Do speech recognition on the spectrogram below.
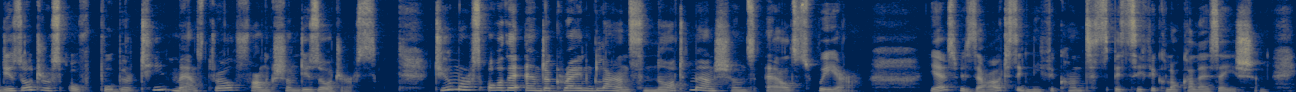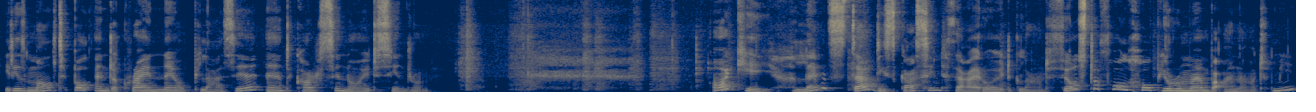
disorders of puberty, menstrual function disorders. Tumors of the endocrine glands not mentioned elsewhere. Yes, without significant specific localization. It is multiple endocrine neoplasia and carcinoid syndrome. Okay, let's start discussing thyroid gland. First of all, hope you remember anatomy.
